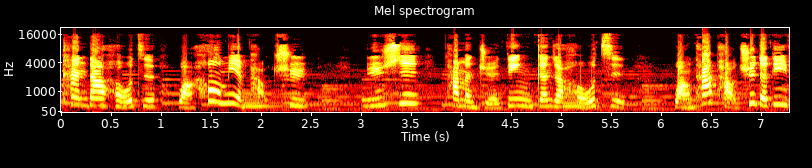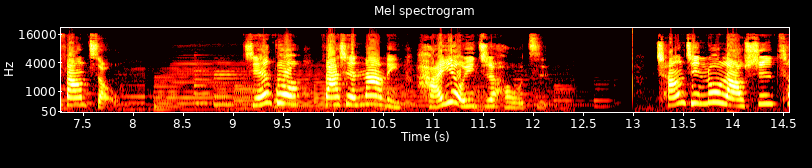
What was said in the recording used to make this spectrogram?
看到猴子往后面跑去，于是他们决定跟着猴子往他跑去的地方走。结果发现那里还有一只猴子。长颈鹿老师匆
